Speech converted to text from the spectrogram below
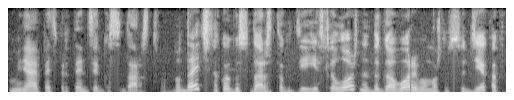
у меня опять претензия к государству. Ну, дайте такое государство, где, если ложный договор, его можно в суде как-то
